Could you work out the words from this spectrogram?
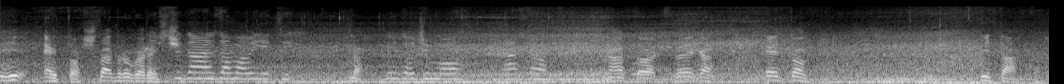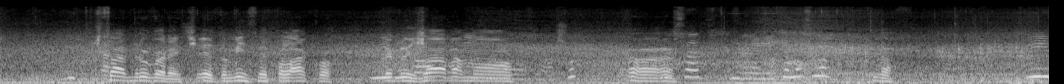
I eto, šta drugo reći. danas doma vidjeti Da. dok dođemo nastavak. nastavak svega, eto, i tako. Šta drugo reći, eto, mi se polako približavamo, Našu. A sad navikamo smo da, i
